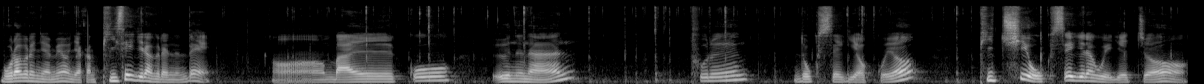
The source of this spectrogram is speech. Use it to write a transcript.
뭐라 그랬냐면 약간 비색이라 그랬는데 어, 맑고 은은한 푸른 녹색이었고요. 빛이 옥색이라고 얘기했죠.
